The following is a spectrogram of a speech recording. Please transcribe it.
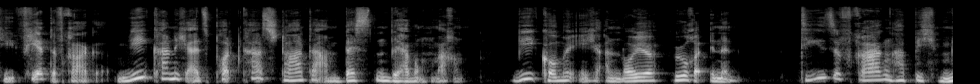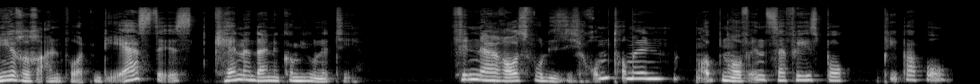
Die vierte Frage. Wie kann ich als Podcast-Starter am besten Werbung machen? Wie komme ich an neue HörerInnen? Diese Fragen habe ich mehrere Antworten. Die erste ist, kenne deine Community. Finde heraus, wo die sich rumtummeln, ob nur auf Insta, Facebook, Pipapo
